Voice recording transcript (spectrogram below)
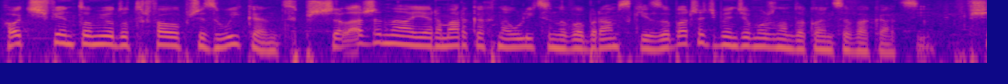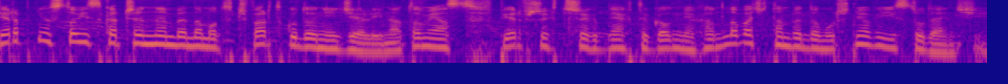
Choć święto miodu trwało przez weekend, pszczelarze na jarmarkach na ulicy Nowobramskiej zobaczyć będzie można do końca wakacji. W sierpniu stoiska czynne będą od czwartku do niedzieli, natomiast w pierwszych trzech dniach tygodnia handlować tam będą uczniowie i studenci.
